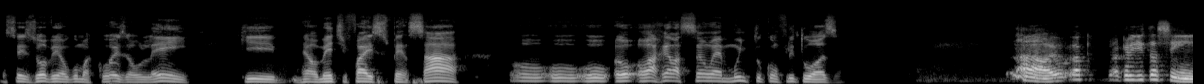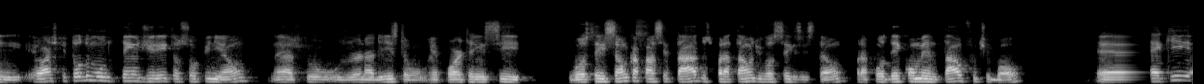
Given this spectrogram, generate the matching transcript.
vocês ouvem alguma coisa ou leem que realmente faz pensar, ou, ou, ou, ou a relação é muito conflituosa? Não, eu, eu, acredito assim. Eu acho que todo mundo tem o direito à sua opinião, né? Acho que o, o jornalista, o repórter em si, vocês são capacitados para estar onde vocês estão, para poder comentar o futebol. É, é que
